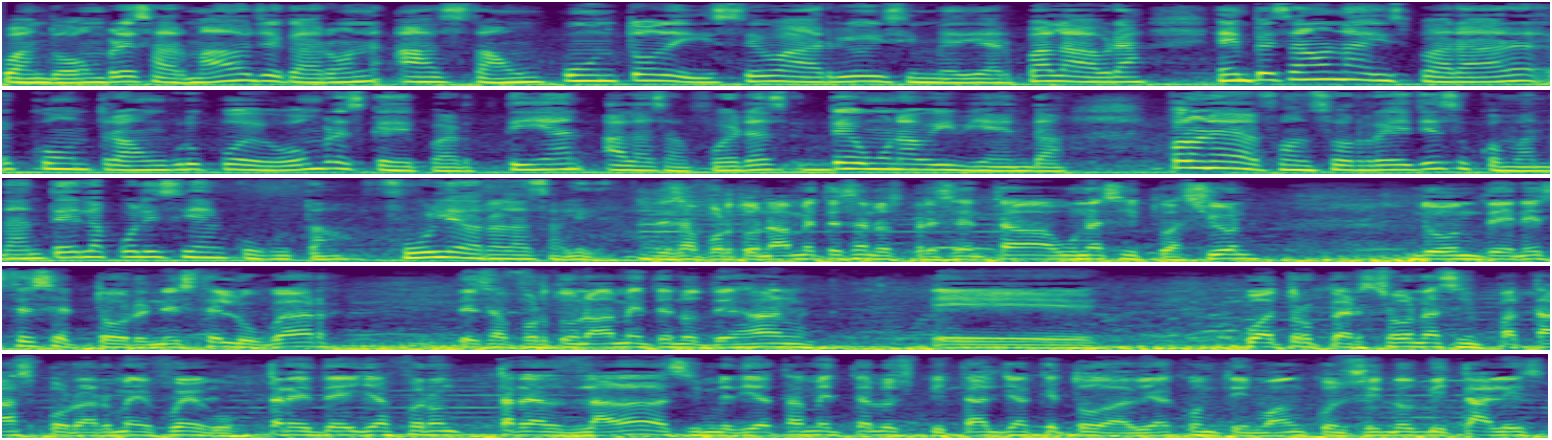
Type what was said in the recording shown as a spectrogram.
cuando hombres armados llegaron hasta un punto de este barrio y sin mediar palabra empezaron a disparar contra un grupo de hombres que departían a las afueras de una vivienda. Coronel Alfonso Reyes, su comandante de la policía en Cúcuta. Fulia ahora la salida. Desafortunadamente se nos presenta una situación donde en este sector, en este lugar, desafortunadamente nos dejan eh, cuatro personas impactadas por arma de fuego. Tres de ellas fueron trasladadas inmediatamente al hospital ya que todavía continúan con signos vitales,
